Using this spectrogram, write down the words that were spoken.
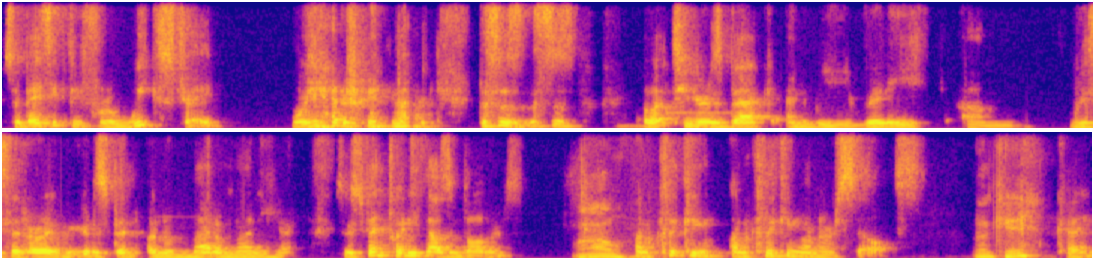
So basically, for a week straight, we had really like this is this is about two years back, and we really um, we said, all right, we're going to spend an amount of money here. So we spent twenty thousand dollars. Wow. On clicking on clicking on ourselves. Okay. Okay.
